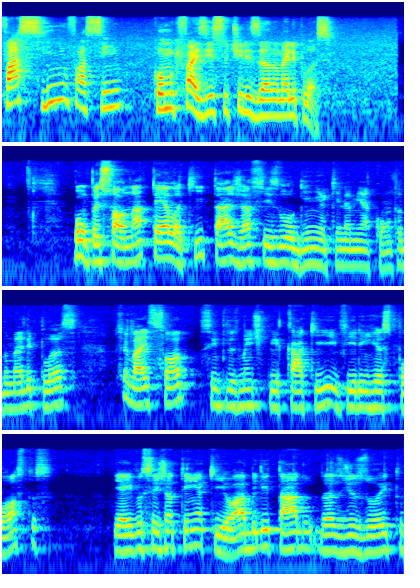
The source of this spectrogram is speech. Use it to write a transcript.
facinho, facinho, como que faz isso utilizando o Meli Plus. Bom, pessoal, na tela aqui, tá? Já fiz login aqui na minha conta do Meli Plus. Você vai só simplesmente clicar aqui e vir em respostas. E aí você já tem aqui, ó, habilitado das 18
